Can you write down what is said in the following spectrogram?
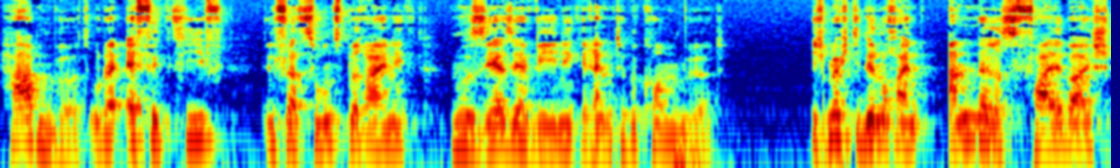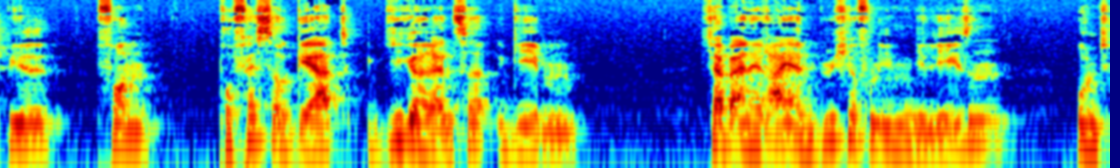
haben wird oder effektiv inflationsbereinigt nur sehr, sehr wenig Rente bekommen wird. Ich möchte dir noch ein anderes Fallbeispiel von Professor Gerd Gigerenzer geben. Ich habe eine Reihe an Büchern von ihm gelesen und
